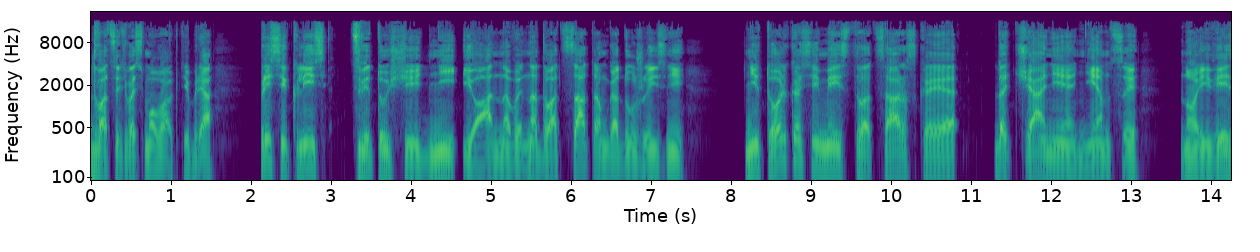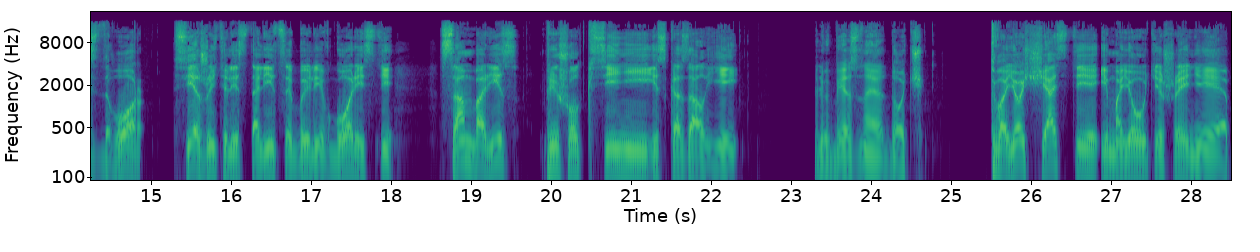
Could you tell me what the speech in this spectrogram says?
28 октября, пресеклись цветущие дни Иоанновы на двадцатом году жизни. Не только семейство царское, датчане, немцы, но и весь двор все жители столицы были в горести. Сам Борис пришел к Ксении и сказал ей, «Любезная дочь, твое счастье и мое утешение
